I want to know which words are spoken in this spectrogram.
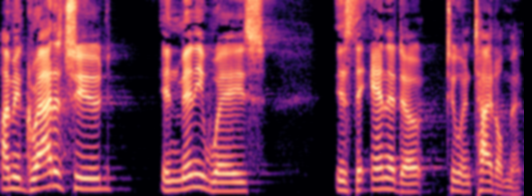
I mean, gratitude in many ways is the antidote to entitlement.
